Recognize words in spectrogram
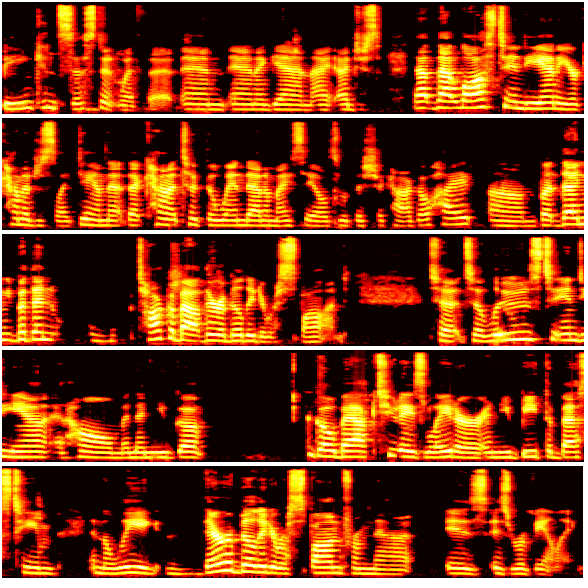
being consistent with it. And and again, I, I just that that loss to Indiana, you're kind of just like, damn, that that kind of took the wind out of my sails with the Chicago hype. Um, but then but then talk about their ability to respond. To to lose to Indiana at home and then you go go back two days later and you beat the best team in the league, their ability to respond from that is is revealing.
